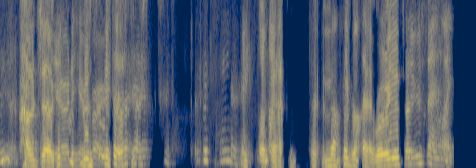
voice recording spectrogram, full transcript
I'm joking. You heard it here first. no, go ahead. What were you saying? So you're saying like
